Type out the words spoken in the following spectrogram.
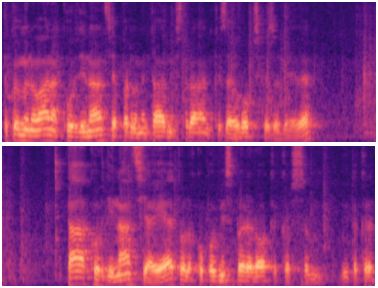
tako imenovana koordinacija parlamentarnih strank za evropske zadeve. Ta koordinacija je, to lahko povem iz prve roke, ker sem bil takrat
